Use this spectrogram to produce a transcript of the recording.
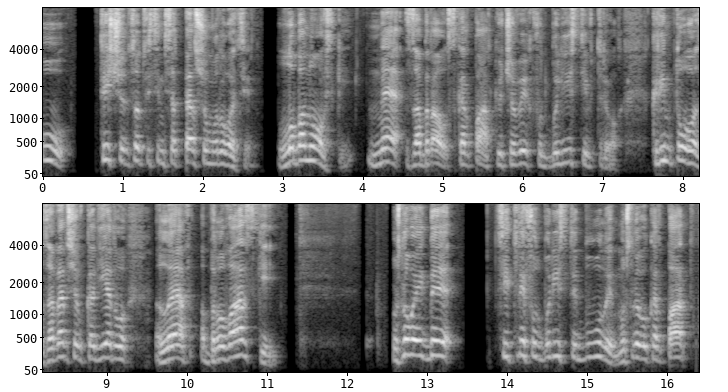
у 1981 році Лобановський не забрав з Карпат ключових футболістів трьох, крім того, завершив кар'єру Лев Броварський. Можливо, якби ці три футболісти були, можливо, Карпат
